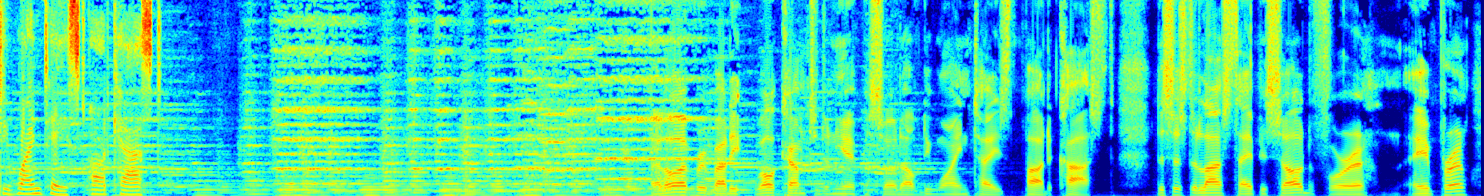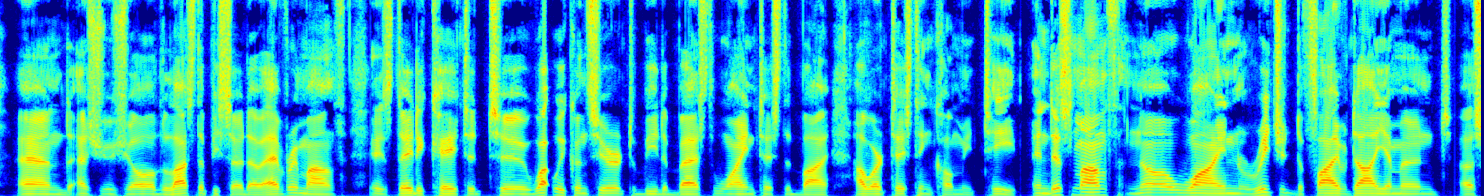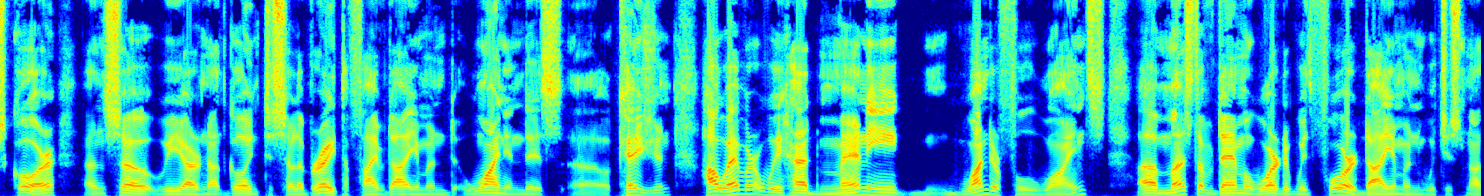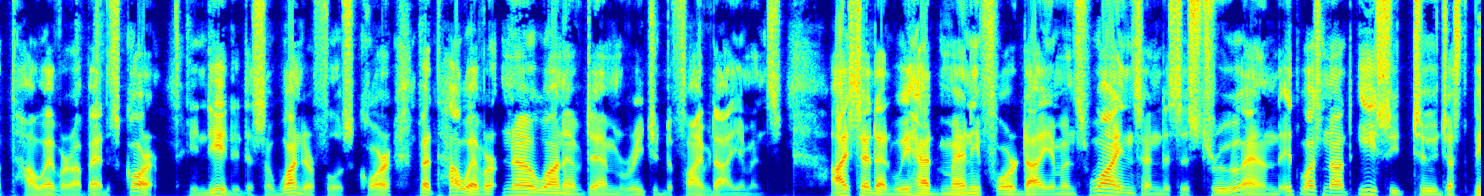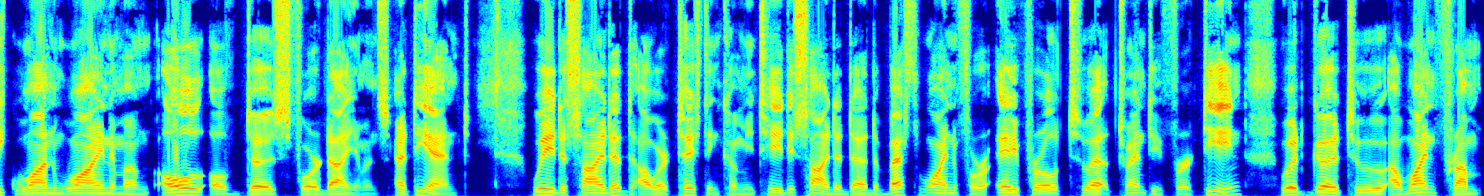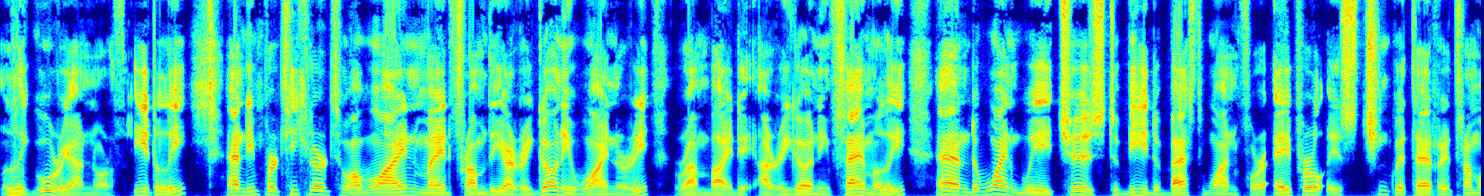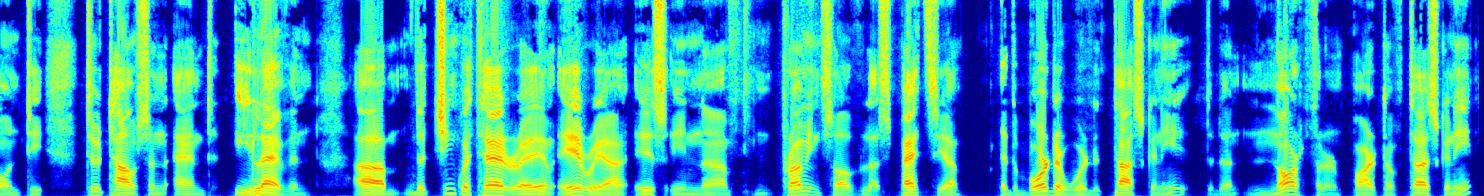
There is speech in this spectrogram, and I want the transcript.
The Wine Taste Podcast. Hello, everybody. Welcome to the new episode of the Wine Taste Podcast. This is the last episode for April, and as usual, the last episode of every month is dedicated to what we consider to be the best wine tasted by our tasting committee. In this month, no wine reached the five diamond uh, score, and so we are not going to celebrate a five diamond wine in this uh, occasion. However, we had many wonderful wines, uh, most of them awarded with four diamond, which is not, however, a bad score. Indeed, it is a wonderful score, but however, no one of them reached the five diamonds. I said that we had many four diamonds wines, and this is true, and it was not easy to just pick one wine among all of those four diamonds. At the end, we decided, our tasting committee decided that the best wine for April 2013 would go to a wine from Liguria, North Italy, and in particular to a wine made from the Arrigoni winery, run by the Arrigoni family, and the wine we choose to be the best one for April is Cinque Terre Tramonti 2011. Um, the Cinque Terre area is in uh, province of La Spezia, at the border with Tuscany, the northern part of Tuscany,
